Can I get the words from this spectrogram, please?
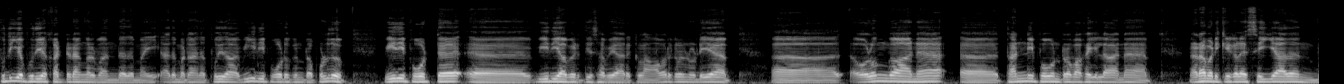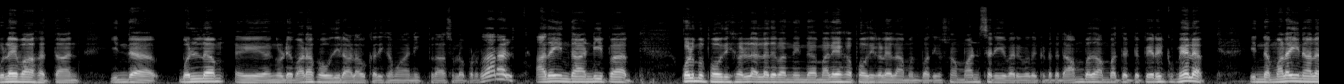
புதிய புதிய கட்டிடங்கள் வந்ததுமை அது மட்டும் அந்த புதிதாக வீதி போடுகின்ற பொழுது வீதி போட்ட வீதி அபிவிருத்தி சபையாக இருக்கலாம் அவர்களுடைய ஒழுங்கான தண்ணி போன்ற வகையிலான நடவடிக்கைகளை செய்யாதன் விளைவாகத்தான் இந்த வெள்ளம் எங்களுடைய வட பகுதியில் அளவுக்கு அதிகமாக நிற்பதாக சொல்லப்படுறது ஆனால் அதையும் தாண்டி இப்போ கொழும்பு பகுதிகள் அல்லது வந்து இந்த மலையக பகுதிகள் எல்லாம் வந்து பார்த்தீங்கன்னா மண் சரிவு வருகிறது. கிட்டத்தட்ட ஐம்பது ஐம்பத்தெட்டு பேருக்கு மேலே இந்த மழையினால்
